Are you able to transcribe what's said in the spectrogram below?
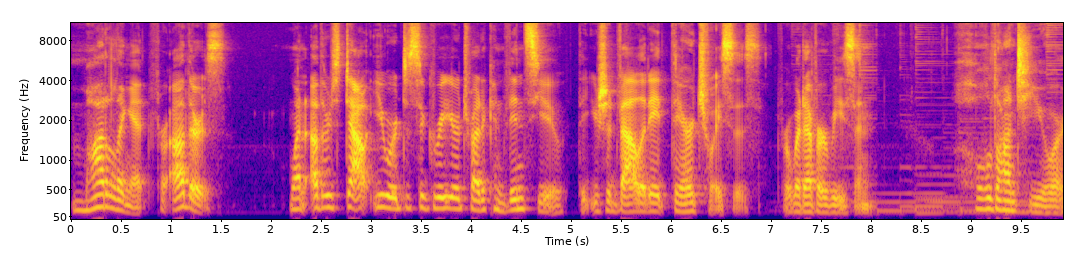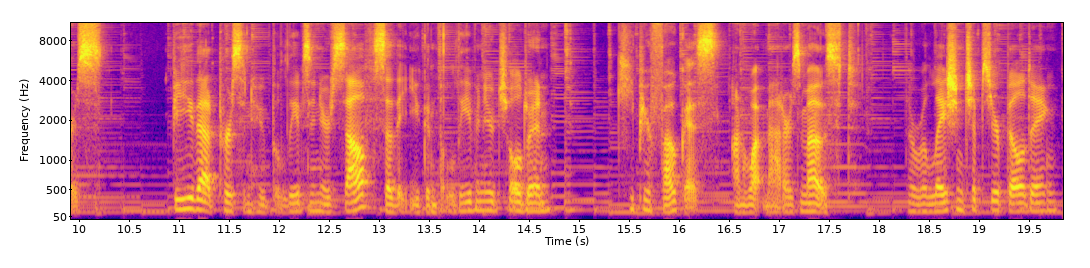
modeling it for others. When others doubt you or disagree or try to convince you that you should validate their choices for whatever reason hold on to yours. Be that person who believes in yourself so that you can believe in your children. Keep your focus on what matters most the relationships you're building,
